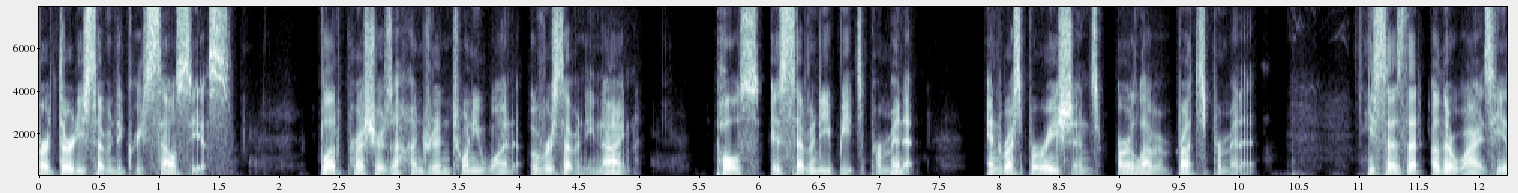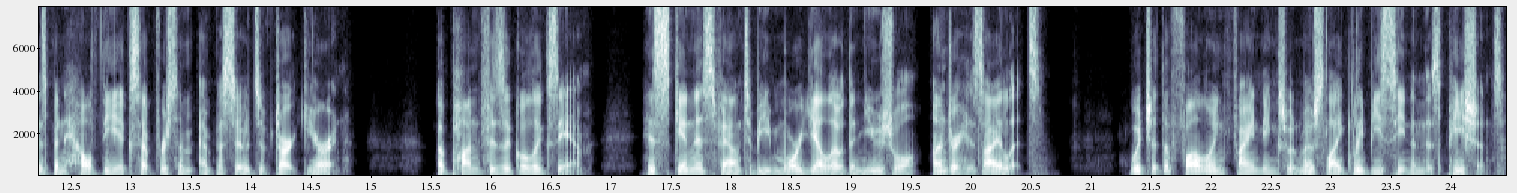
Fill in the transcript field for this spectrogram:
or 37 degrees Celsius. Blood pressure is 121 over 79. Pulse is 70 beats per minute, and respirations are 11 breaths per minute. He says that otherwise he has been healthy except for some episodes of dark urine. Upon physical exam, his skin is found to be more yellow than usual under his eyelids. Which of the following findings would most likely be seen in this patient?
